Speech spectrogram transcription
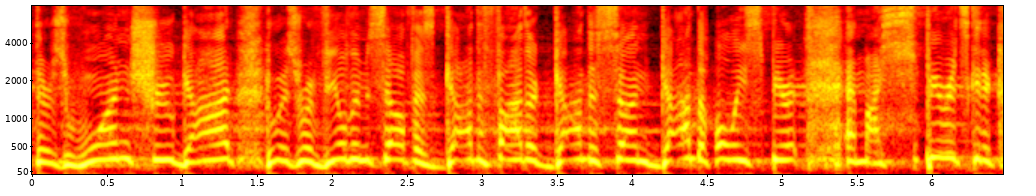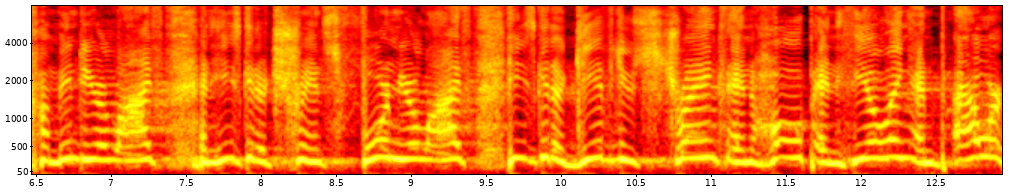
There's one true God who has revealed himself as God the Father, God the Son, God the Holy Spirit. And my Spirit's going to come into your life and He's going to transform your life. He's going to give you strength and hope and healing and power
